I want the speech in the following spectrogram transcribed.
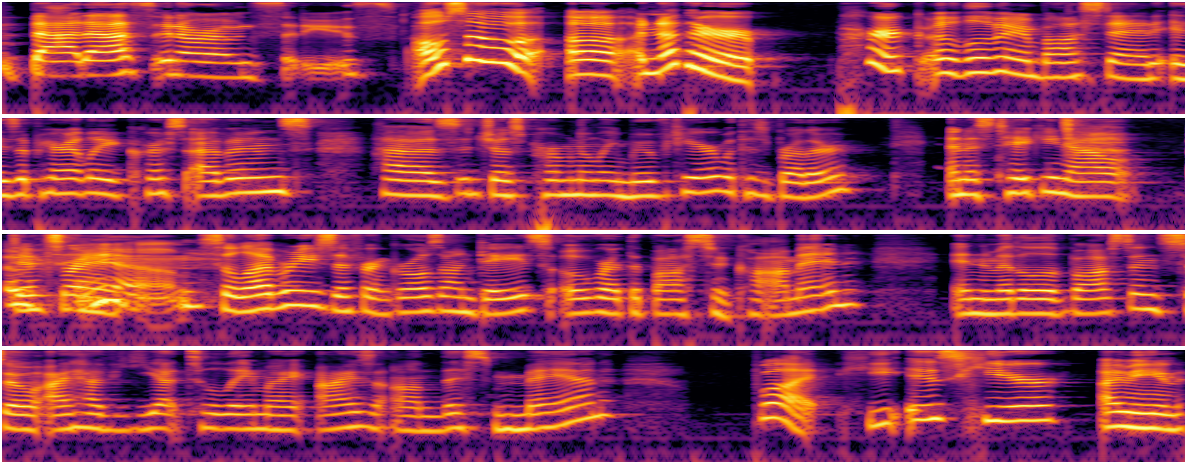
a badass in our own cities. Also, uh, another perk of living in Boston is apparently Chris Evans has just permanently moved here with his brother and is taking out different damn. celebrities, different girls on dates over at the Boston Common in the middle of Boston. So I have yet to lay my eyes on this man, but he is here. I mean,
